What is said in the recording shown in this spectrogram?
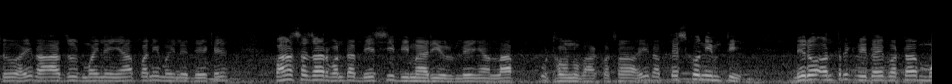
छु है। र आज मैले यहाँ पनि मैले देखेँ पाँच हजारभन्दा बेसी बिमारीहरूले यहाँ लाभ उठाउनु भएको छ है। र त्यसको निम्ति मेरो आन्तरिक हृदयबाट म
